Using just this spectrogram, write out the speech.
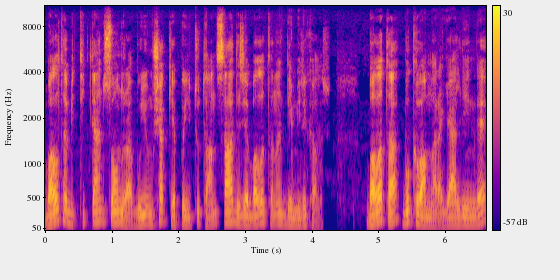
Balata bittikten sonra bu yumuşak yapıyı tutan sadece balatanın demiri kalır. Balata bu kıvamlara geldiğinde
